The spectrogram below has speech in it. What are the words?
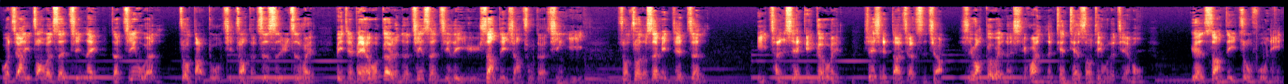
我将以中文圣经内的经文做导读，其中的知识与智慧，并且配合我个人的亲身经历与上帝相处的情谊所做的生命见证，以呈现给各位。谢谢大家指教，希望各位能喜欢，能天天收听我的节目。愿上帝祝福您，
